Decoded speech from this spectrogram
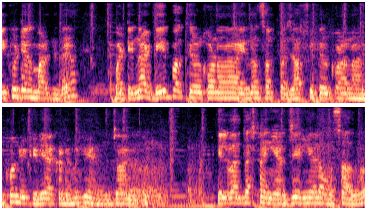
ಈಕ್ವಿಟಿಯಲ್ಲಿ ಮಾಡ್ತಿದ್ದೆ. ಬಟ್ ಇನ್ನ ಡೀಪ್ ಆಗಿ ತಿಳ್ಕೊಳ್ಳೋಣ ಇನ್ನೊಂದ್ ಸ್ವಲ್ಪ ಜಾಸ್ತಿ ತಿಳ್ಕೊಳ್ಳೋಣ ಅನ್ಕೊಂಡು ಟಿ ಡಿ ಅಕಾಡೆಮಿಗೆ ಜಾಯ್ನ್ ಆಗೋದು ಇಲ್ಲಿ ಬಂದ ತಕ್ಷಣ ಎರ್ಜಿಂಗ್ ಎಲ್ಲ ಹೊಸದು.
